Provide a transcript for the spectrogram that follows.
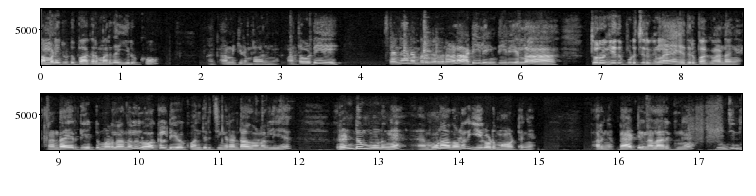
கம்பெனி விட்டு பார்க்குற மாதிரி தான் இருக்கும். நான் காமிக்கிறேன் பாருங்கள் மற்றபடி சென்னை நம்பருங்கிறதுனால அடியில் இன்டீரியர்லாம் துருகி இது பிடிச்சிருக்குன்னா எதிர்பார்க்க வேண்டாங்க. ரெண்டாயிரத்தி எட்டு மாடலாக இருந்தாலும் லோக்கல் டியோக்கு வந்துருச்சுங்க. ரெண்டாவது ஓனர்லேயே ரெண்டு மூணுங்க. மூணாவது ஓனர் ஈரோடு மாவட்டங்க. பாருங்கள் பேட்டரி நல்லா இருக்குங்க. இன்ஜின்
